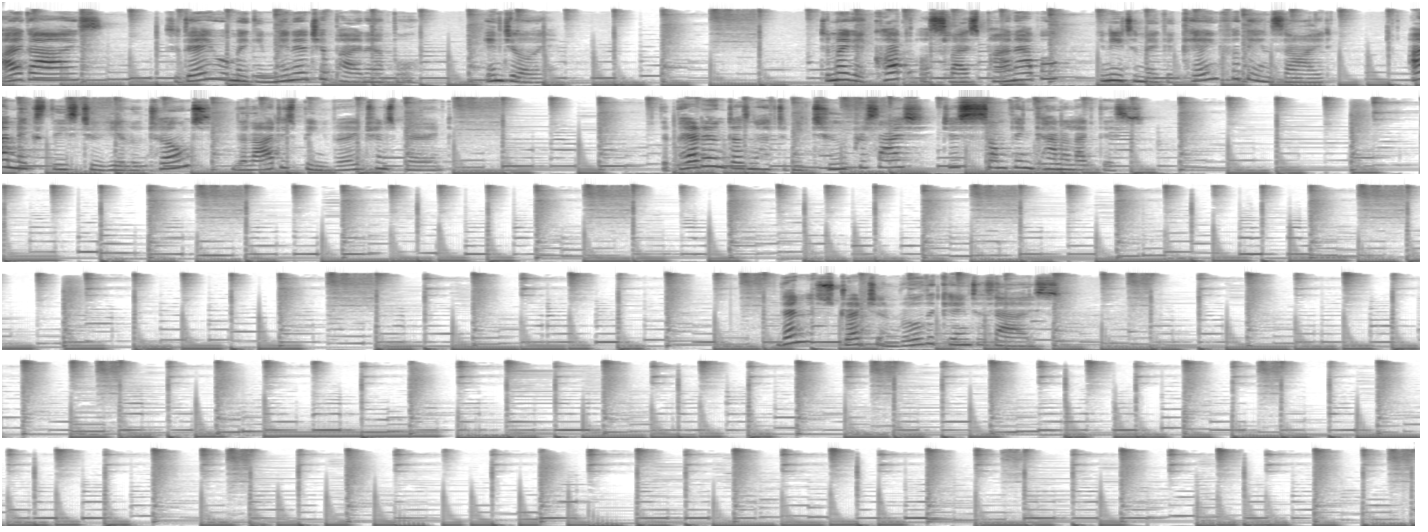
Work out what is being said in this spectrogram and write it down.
Hi guys! Today we're making miniature pineapple. Enjoy! To make a cut or sliced pineapple, you need to make a cane for the inside. I mix these two yellow tones, the light is being very transparent. The pattern doesn't have to be too precise, just something kinda like this. Then stretch and roll the cane to size.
